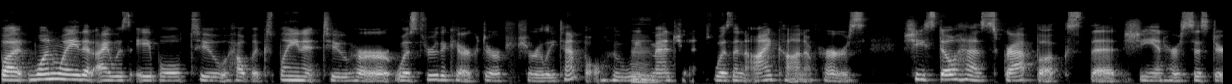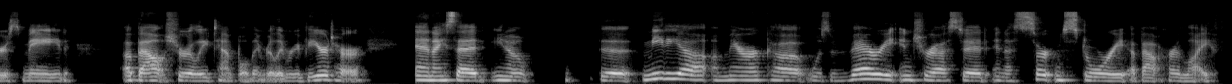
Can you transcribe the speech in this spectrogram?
But one way that I was able to help explain it to her was through the character of Shirley Temple, who we've mm. mentioned was an icon of hers. She still has scrapbooks that she and her sisters made about Shirley Temple. They really revered her. And I said, you know, the media, America, was very interested in a certain story about her life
